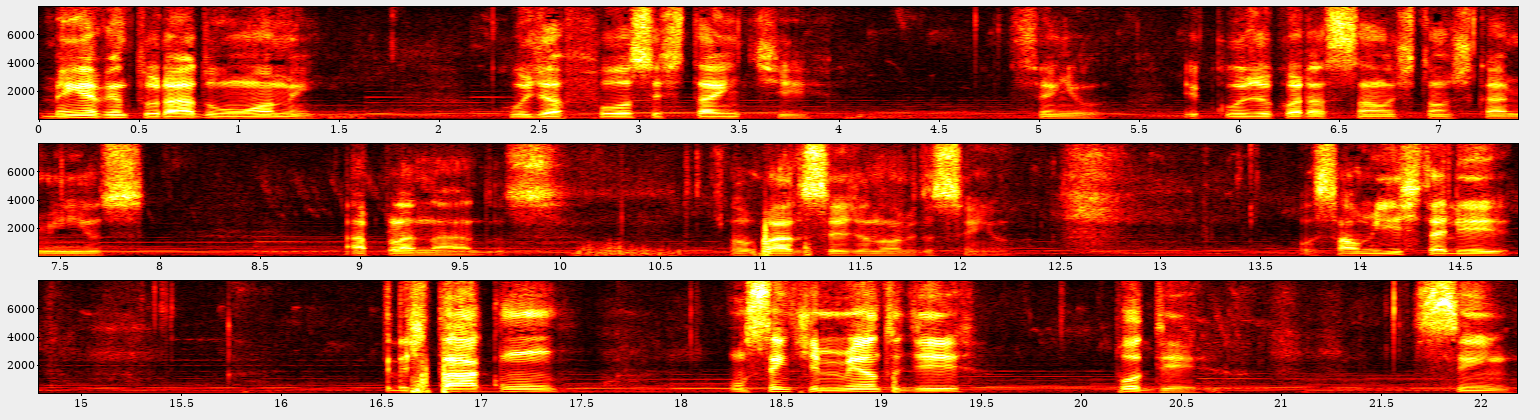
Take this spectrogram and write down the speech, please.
Bem-aventurado o homem cuja força está em ti, Senhor, e cujo coração estão os caminhos aplanados. Louvado seja o nome do Senhor. O salmista ele ele está com um sentimento de poder. Sim.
